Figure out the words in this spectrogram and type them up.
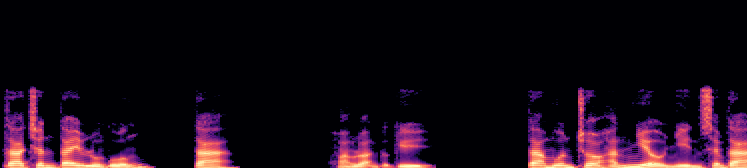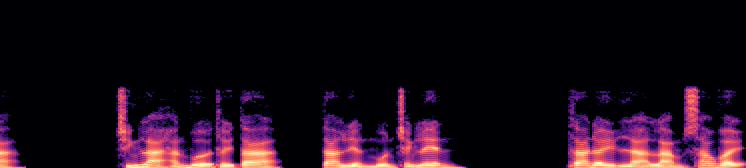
Ta chân tay luôn cuống, ta. Hoàng loạn cực kỳ. Ta muốn cho hắn nhiều nhìn xem ta. Chính là hắn vừa thấy ta, ta liền muốn tránh lên. Ta đây là làm sao vậy?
